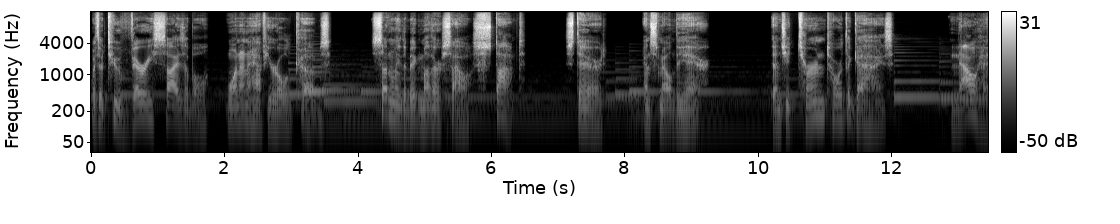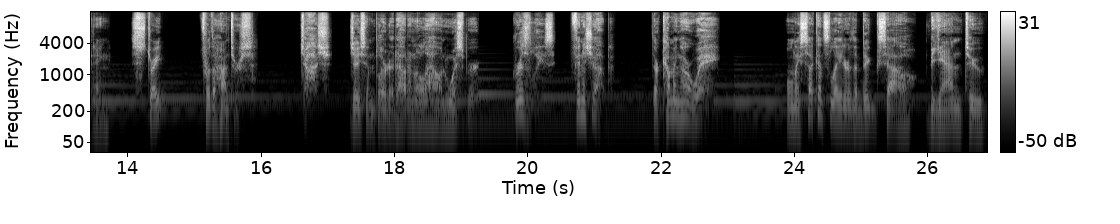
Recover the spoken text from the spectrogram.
with her two very sizable one and a half year old cubs. Suddenly, the big mother sow stopped, stared, and smelled the air. Then she turned toward the guys, now heading straight for the hunters. Josh, Jason blurted out in a loud whisper, Grizzlies, finish up. They're coming our way. Only seconds later, the big sow began to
